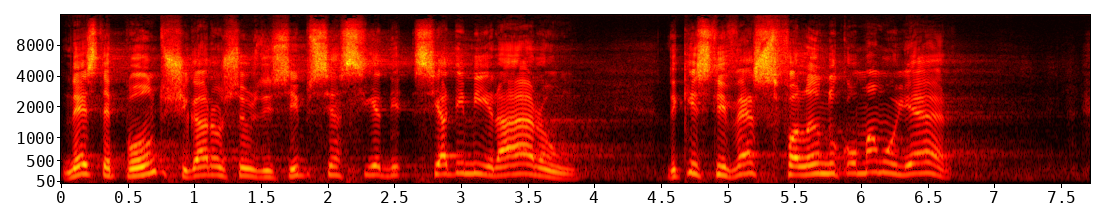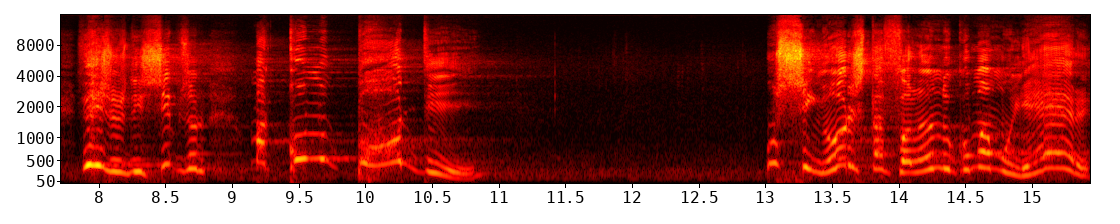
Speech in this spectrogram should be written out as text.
Neste ponto, chegaram os seus discípulos e se, admiraram de que estivesse falando com uma mulher. Veja os discípulos, mas como pode? O Senhor está falando com uma mulher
